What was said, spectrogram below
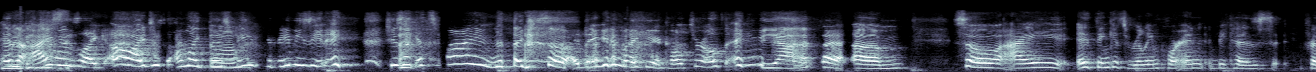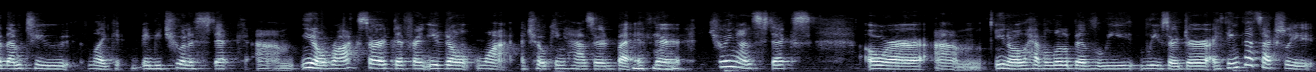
and oh I was like, oh, I just, I'm like, this oh. baby, your baby's eating. She's like, it's fine. Like, so I think it might be a cultural thing. Yeah. But, um, so I, I think it's really important because for them to like maybe chew on a stick, um, you know, rocks are different. You don't want a choking hazard, but mm-hmm. if they're chewing on sticks, or um, you know have a little bit of leaves or dirt i think that's actually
